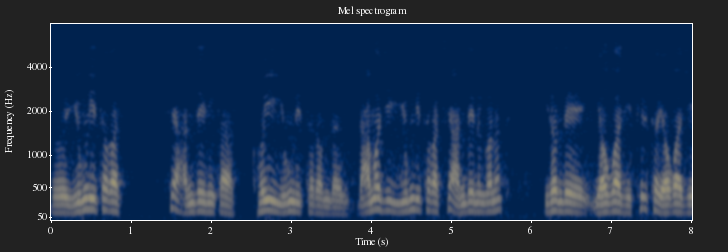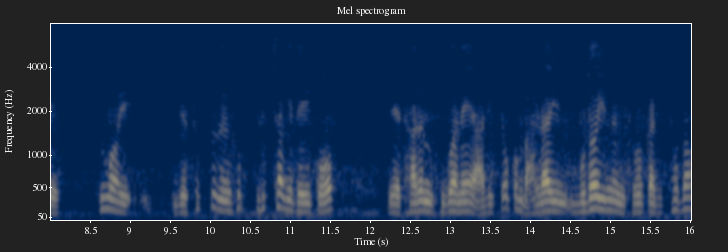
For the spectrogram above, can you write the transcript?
어, 6리터가 채 안 되니까 거의 6리터랍니다. 나머지 6리터가 채 안 되는 거는 이런데 여과지 필터 여과지 숨어 이- 이제 흡수 흡, 흡착이 돼 있고 예, 다른 기관에 아직 조금 말라 있- 묻어 있는 그것까지 쳐서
